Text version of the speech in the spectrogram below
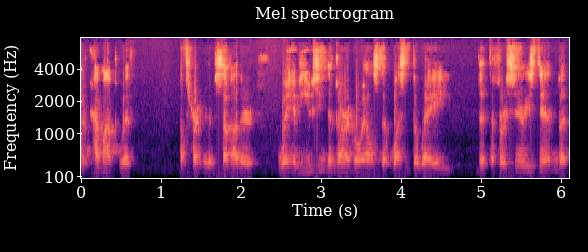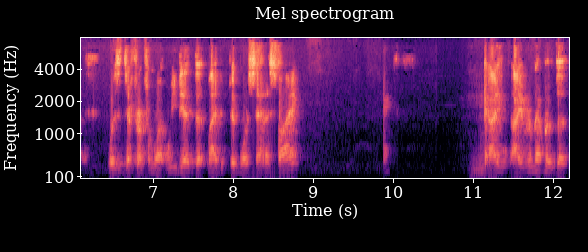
have come up with alternative, some other way of using the gargoyles that wasn't the way that the first series did, but was different from what we did that might have been more satisfying. I, I remember the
